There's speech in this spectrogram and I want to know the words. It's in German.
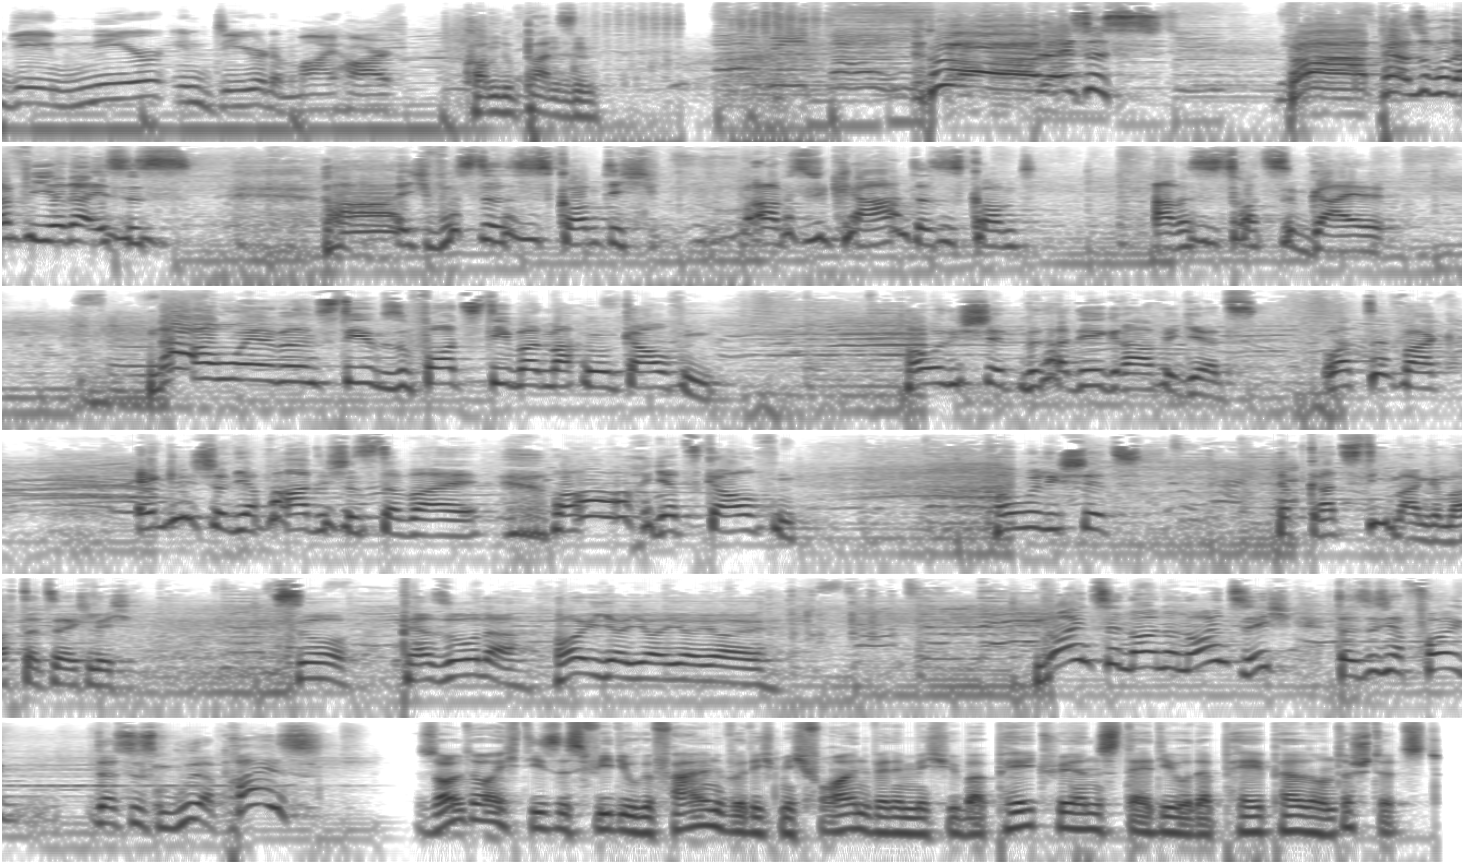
a game near and dear to my heart. Komm, du Pansen. Oh, da ist es! Ah, Persona 4, da ist es! Ah, ich wusste, dass es kommt. Ich habe es geahnt, dass es kommt. Aber es ist trotzdem geil. Now, Steam, sofort Steam anmachen und kaufen. Holy shit, mit HD-Grafik jetzt. What the fuck? Englisch und Japanisch ist dabei. Oh, jetzt kaufen. Holy shit. Ich habe gerade Steam angemacht tatsächlich. So, Persona. Hoi, hoi, hoi, hoi. 1999? Das ist ja voll. Das ist ein guter Preis. Sollte euch dieses Video gefallen, würde ich mich freuen, wenn ihr mich über Patreon, Steady oder PayPal unterstützt.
